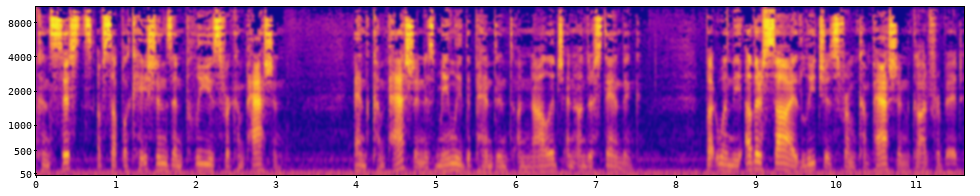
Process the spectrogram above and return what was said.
consists of supplications and pleas for compassion, and compassion is mainly dependent on knowledge and understanding. But when the other side leeches from compassion, God forbid,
